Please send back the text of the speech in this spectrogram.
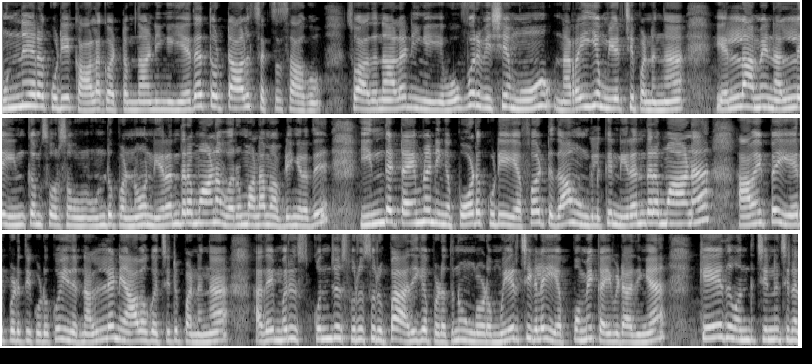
முன்னேறக்கூடிய காலகட்டம் தான். நீங்கள் எதை தொட்டாலும் சக்ஸஸ் ஆகும். ஸோ அதனால் நீங்கள் ஒவ்வொரு விஷயமும் நிறைய முயற்சி பண்ணுங்கள் எல்லாமே நல்ல இன்கம் சோர்ஸை உண்டு பண்ணும். நிரந்தரமான வருமானம் அப்படிங்கிறது இந்த டைமில் நீங்கள் போடக்கூடிய எஃபர்ட் தான் உங்களுக்கு நிரந்தரமான அமைப்பை ஏற்படுத்தி கொடுக்கும். இது நல்ல ஞாபகம் வச்சுட்டு பண்ணுங்கள் அதே மாதிரி கொஞ்சம் சுறுசுறுப்பாக அதிகப்படுத்தணும். உங்களோட முயற்சிகளை எப்போவுமே கைவிடாதீங்க. கேது வந்து சின்ன சின்ன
